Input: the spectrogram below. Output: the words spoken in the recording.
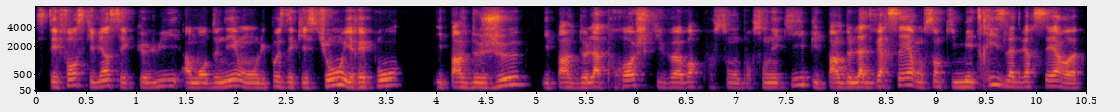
Stéphane, ce qui est bien, c'est que lui, à un moment donné, on lui pose des questions, il répond, il parle de jeu, il parle de l'approche qu'il veut avoir pour son, équipe, il parle de l'adversaire, on sent qu'il maîtrise l'adversaire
